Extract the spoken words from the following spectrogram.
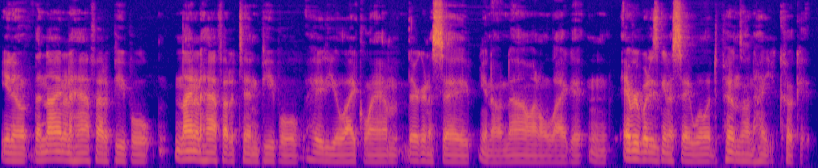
you know, the nine and a half out of people, nine and a half out of ten people, hey, do you like lamb? They're gonna say, you know, no, I don't like it, and everybody's gonna say, well, it depends on how you cook it.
